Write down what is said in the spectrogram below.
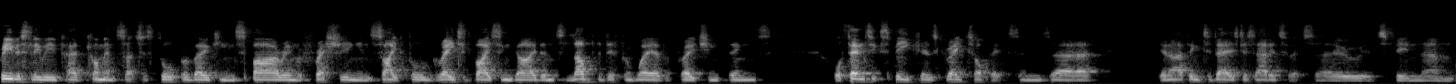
previously, we've had comments such as thought provoking, inspiring, refreshing, insightful, great advice and guidance, love the different way of approaching things, authentic speakers, great topics. And, uh, you know, I think today has just added to it. So it's been, um,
